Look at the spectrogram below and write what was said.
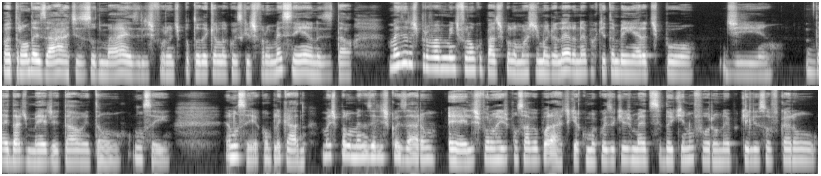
patrão das artes e tudo mais. Eles foram, tipo, toda aquela coisa que eles foram mecenas e tal. Mas eles provavelmente foram culpados pela morte de uma galera, né? Porque também era, tipo, de. da Idade Média e tal, então, não sei. Eu não sei, é complicado. Mas pelo menos eles coisaram. É, eles foram responsáveis por arte, que é uma coisa que os médicos daqui não foram, né? Porque eles só ficaram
